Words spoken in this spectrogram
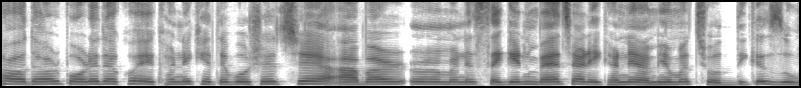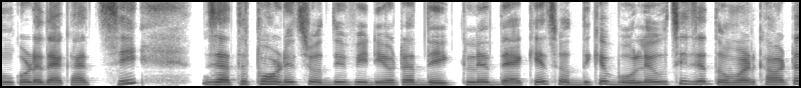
খাওয়া দাওয়ার পরে দেখো এখানে খেতে বসেছে আবার মানে সেকেন্ড ব্যাচ আর এখানে আমি আমার চোদ্দিকে জুম করে দেখাচ্ছি যাতে পরে চোদ্দি ভিডিওটা দেখলে দেখে। চোদ্দিকে বলেওছি যে তোমার খাওয়াটা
